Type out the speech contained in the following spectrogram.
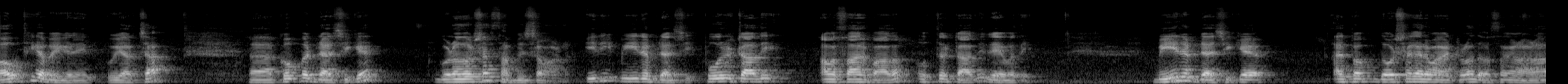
ബൗദ്ധിക മേഖലയിൽ ഉയർച്ച കുംഭൻ രാശിക്ക് ഗുണദോഷ സമ്മിശ്രമാണ്. ഇനി മീനം രാശി പൂരിട്ടാതി അവസാന പാദം ഉത്തിട്ടാതി രേവതി. മീനം രാശിക്ക് അല്പം ദോഷകരമായിട്ടുള്ള ദിവസങ്ങളാണ്. ആ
